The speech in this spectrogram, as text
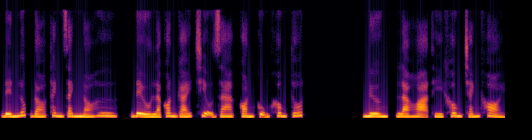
đến lúc đó thanh danh nó hư, đều là con gái triệu gia con cũng không tốt. Nương, là họa thì không tránh khỏi.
